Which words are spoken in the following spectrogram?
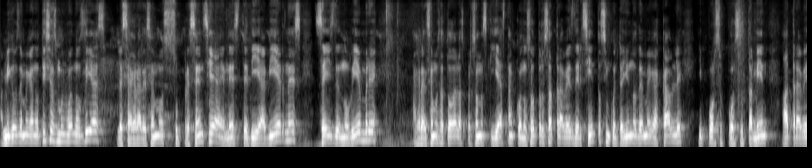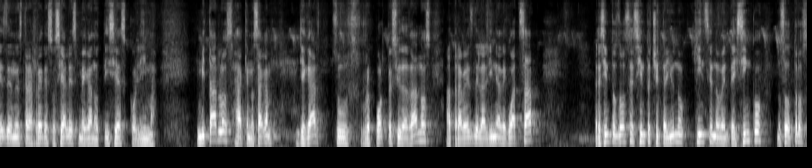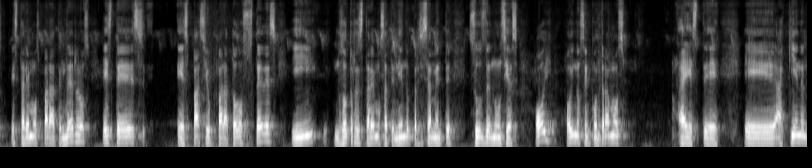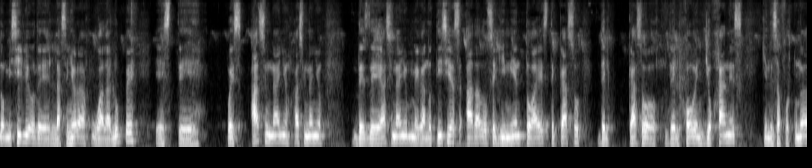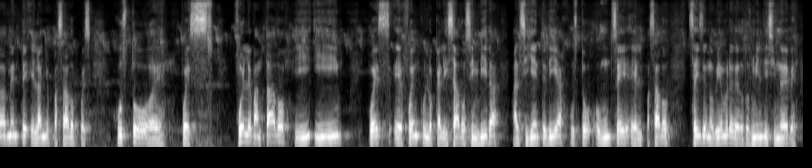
Amigos de Mega Noticias, muy buenos días. Les agradecemos su presencia en este día viernes 6 de noviembre. Agradecemos a todas las personas que ya están con nosotros a través del 151 de Mega Cable y por supuesto también a través de nuestras redes sociales Mega Noticias Colima. Invitarlos a que nos hagan llegar sus reportes ciudadanos a través de la línea de WhatsApp 312-181-1595. Nosotros estaremos para atenderlos. Este es espacio para todos ustedes y nosotros estaremos atendiendo precisamente sus denuncias. Hoy, hoy nos encontramos a este, eh, aquí en el domicilio de la señora Guadalupe. Este, pues hace un año, hace un año, desde hace un año Mega Noticias ha dado seguimiento a este caso del caso del joven Johannes, quien desafortunadamente el año pasado, pues justo, eh, pues fue levantado y, y pues eh, fue localizado sin vida al siguiente día, justo un, el pasado 6 de noviembre de 2019.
